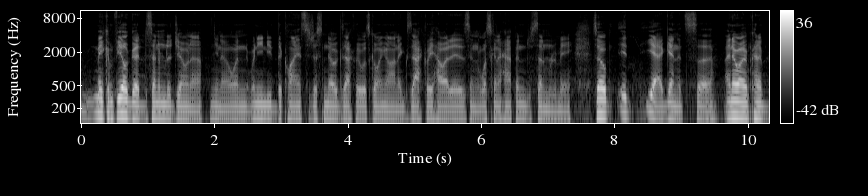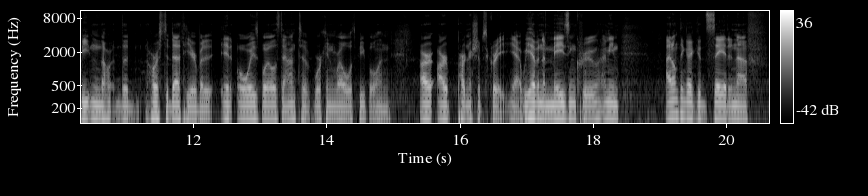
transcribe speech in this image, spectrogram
make them feel good send them to jonah you know when when you need the clients to just know exactly what's going on exactly how it is and what's going to happen just send them to me so it yeah again it's uh, i know i'm kind of beating the, the horse to death here but it, it always boils down to working well with people and our our partnership's great. Yeah, we have an amazing crew. I mean, I don't think I could say it enough.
